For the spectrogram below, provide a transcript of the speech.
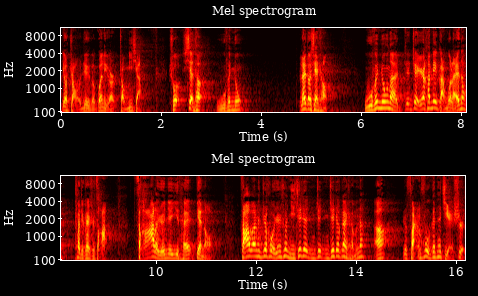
要找这个管理员找米霞，说限他五分钟，来到现场，五分钟呢，这这人还没赶过来呢，他就开始砸，砸了人家一台电脑，砸完了之后，人说你这这你这你这叫干什么呢？啊，反复跟他解释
